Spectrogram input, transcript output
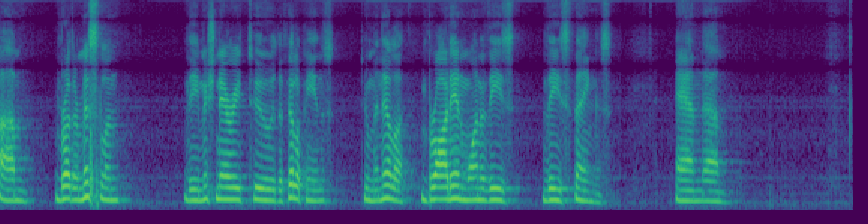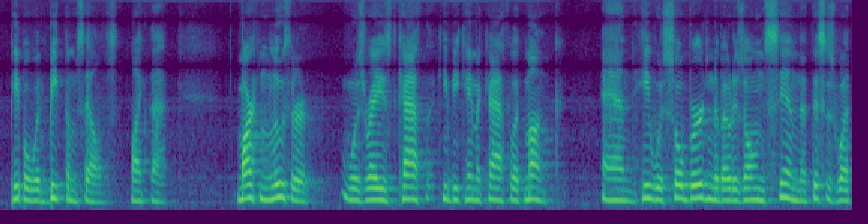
um, Brother Mislin, the missionary to the Philippines, to Manila, brought in one of these, these things. And um, people would beat themselves like that. Martin Luther was raised Catholic. He became a Catholic monk. And he was so burdened about his own sin that this is what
